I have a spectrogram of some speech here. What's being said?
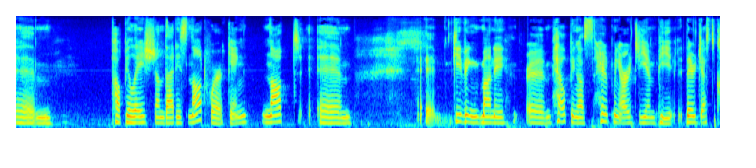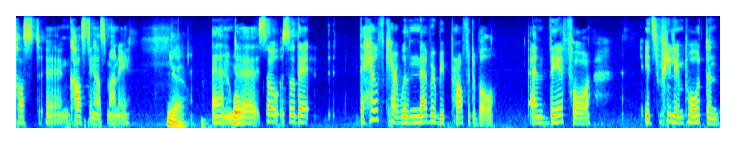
um, population that is not working, not um, uh, giving money, um, helping us, helping our GMP. They're just cost uh, costing us money. Yeah, and well, uh, so so the the healthcare will never be profitable, and therefore it's really important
